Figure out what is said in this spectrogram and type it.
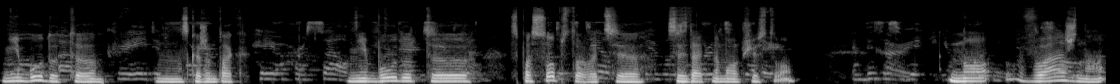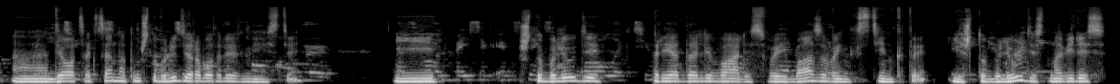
не будут, э, скажем так, не будут э, способствовать э, созидательному обществу. Но важно э, делать акцент на том, чтобы люди работали вместе. И чтобы люди преодолевали свои базовые инстинкты, и чтобы люди становились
